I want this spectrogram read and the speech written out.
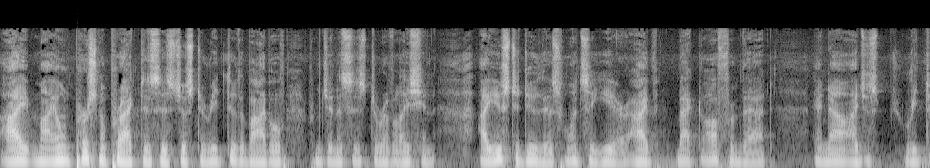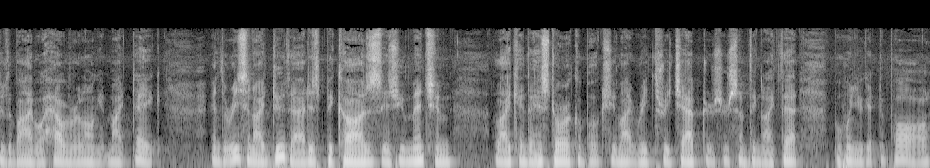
I my own personal practice is just to read through the Bible from Genesis to Revelation. I used to do this once a year. I've backed off from that, and now I just read through the Bible however long it might take. And the reason I do that is because, as you mentioned, like in the historical books, you might read three chapters or something like that. But when you get to Paul,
